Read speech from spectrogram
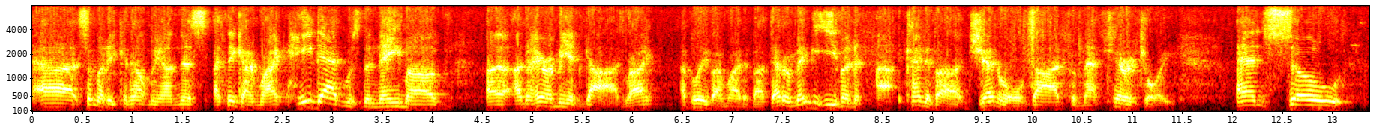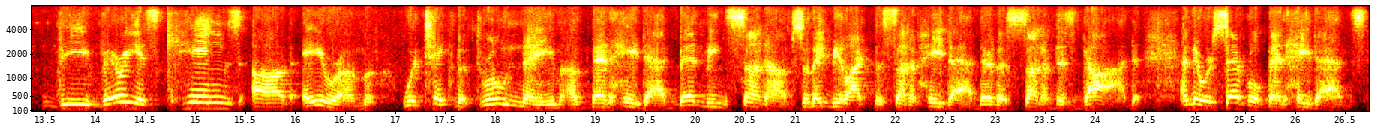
Uh, somebody can help me on this. I think I'm right. Hadad was the name of uh, an Aramean god, right? I believe I'm right about that. Or maybe even uh, kind of a general god from that territory. And so the various kings of Aram would take the throne name of Ben Hadad. Ben means son of, so they'd be like the son of Hadad. They're the son of this god. And there were several Ben Hadads,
